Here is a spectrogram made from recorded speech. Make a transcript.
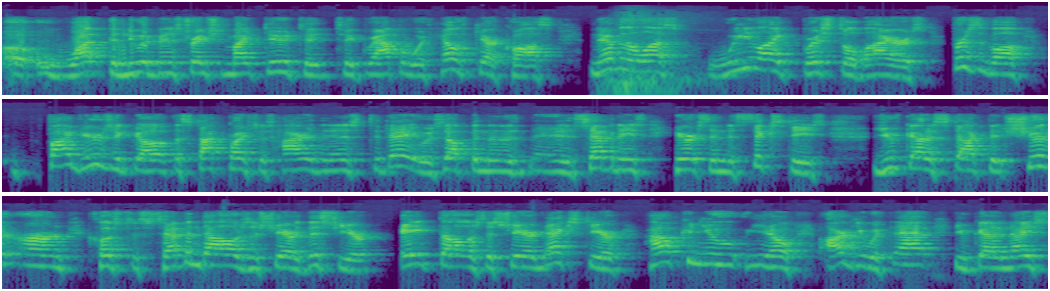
uh, what the new administration might do to, to grapple with healthcare costs. Nevertheless, we like Bristol Myers. First of all, five years ago, the stock price was higher than it is today. It was up in the 70s. Here it's in the 60s. You've got a stock that should earn close to $7 a share this year, $8 a share next year. How can you, you know, argue with that? You've got a nice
